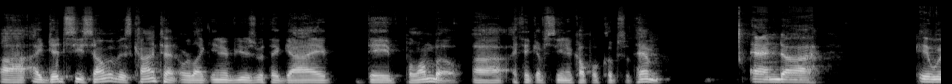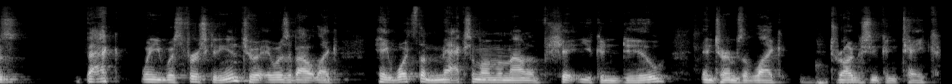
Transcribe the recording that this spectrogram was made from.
uh, I did see some of his content or like interviews with a guy, Dave Palumbo. Uh, I think I've seen a couple clips with him. And uh, it was back when he was first getting into it, it was about like, hey, what's the maximum amount of shit you can do in terms of like drugs you can take?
